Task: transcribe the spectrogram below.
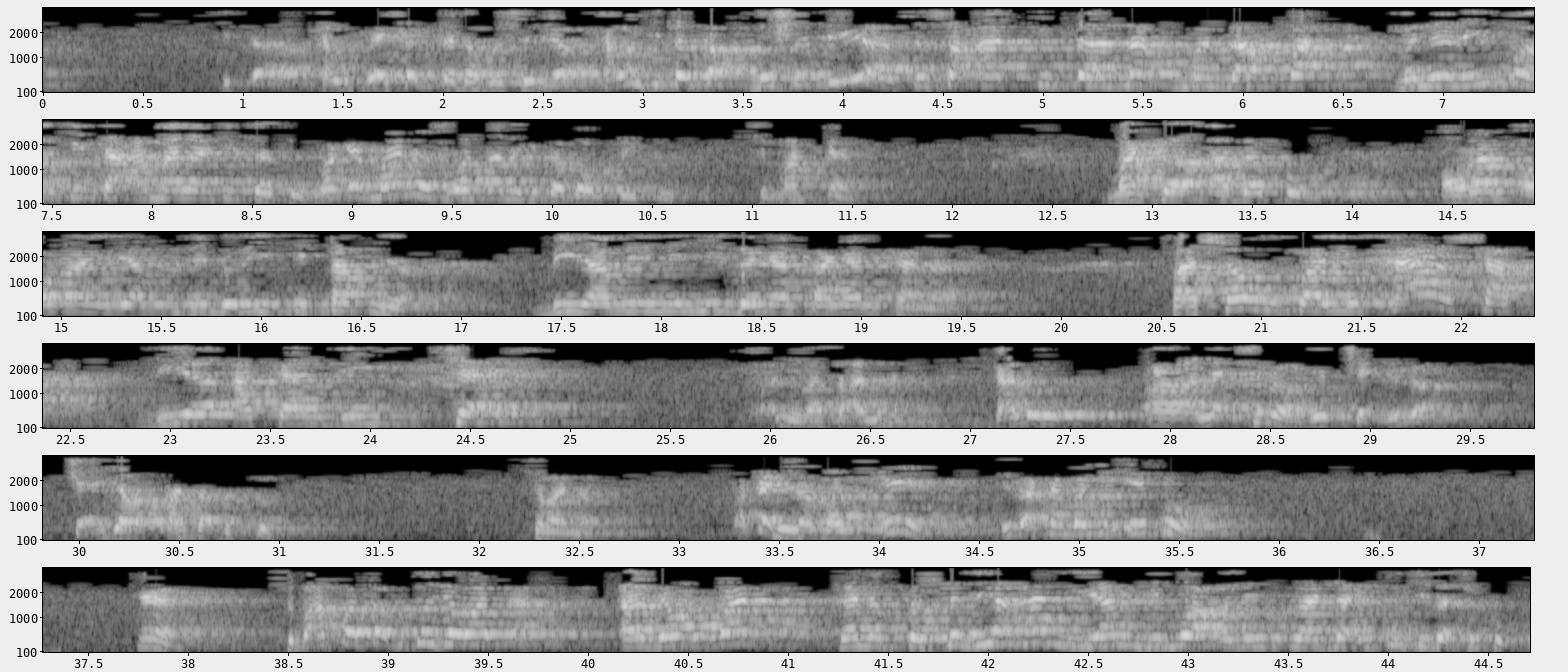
kita kalau biasa kita dah bersedia kalau kita tak bersedia sesaat kita nak mendapat menerima kita amalan kita tu bagaimana suasana kita waktu itu? Semakan maka adapun orang-orang yang diberi kitabnya biyaminihi dengan tangan kanan fasawfa yuhasab dia akan dicek. Ini masalah kalau uh, lecturer dia cek juga. Cek jawapan tak betul. Macam mana? Takkan dia nak bagi A dia tak akan bagi A pun. Ya. sebab apa tak betul jawapan uh, jawapan? Kerana persediaan yang dibuat oleh pelajar itu tidak cukup.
